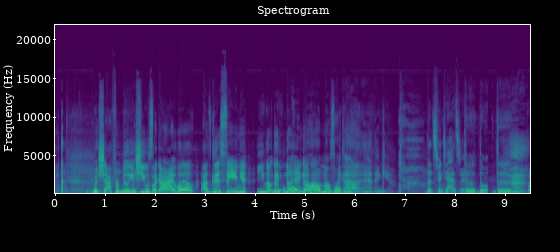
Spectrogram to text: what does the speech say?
is. But she, I familiar. She was like, all right, well, I was good seeing you. You, go, you can go ahead and go home. And I was like, ah, yeah, thank you. That's fantastic. The the the.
